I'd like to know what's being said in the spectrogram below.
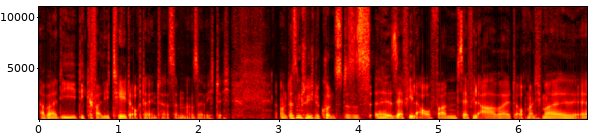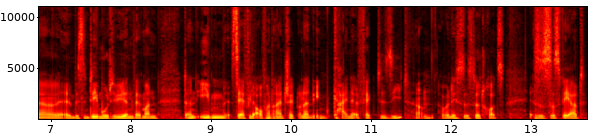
Aber die, die Qualität auch dahinter ist dann sehr wichtig. Und das ist natürlich eine Kunst. Das ist äh, sehr viel Aufwand, sehr viel Arbeit, auch manchmal äh, ein bisschen demotivierend, wenn man dann eben sehr viel Aufwand reinsteckt und dann eben keine Effekte sieht. Ja. Aber nichtsdestotrotz ist es das wert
